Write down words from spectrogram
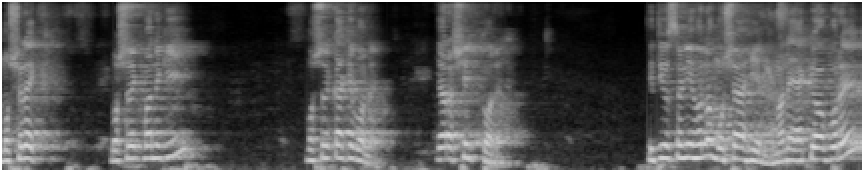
মোশরেক। মোশরেক মানে কি? মোশরেক কাকে বলে? যারা শীত করে। তৃতীয় শ্রেণি হলো মুশাহিন মানে একে অপরে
